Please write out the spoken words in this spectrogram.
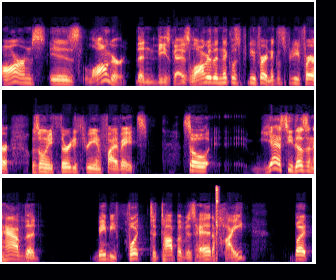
arms is longer than these guys, longer than Nicholas Petit-Frere. Nicholas Petit-Frere was only 33 and 5 eighths. So yes, he doesn't have the maybe foot to top of his head height, but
